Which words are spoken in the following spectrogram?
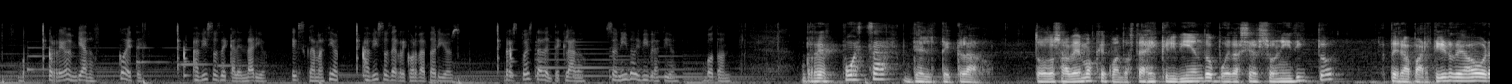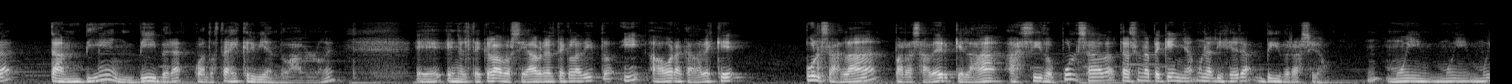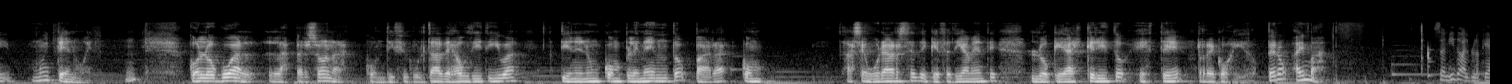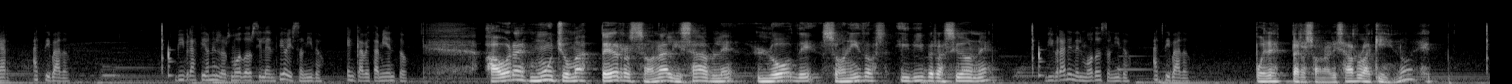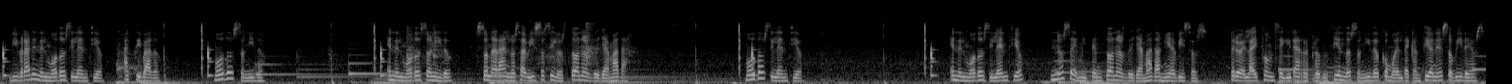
Correo enviado. Cohete. Avisos de calendario. Exclamación. Avisos de recordatorios. Respuesta del teclado. Sonido y vibración. Botón. Respuestas del teclado. Todos sabemos que cuando estás escribiendo puede hacer sonidito, pero a partir de ahora también vibra cuando estás escribiendo, hablo. ¿eh? Eh, en el teclado se abre el tecladito y ahora cada vez que pulsas la A, para saber que la A ha sido pulsada, te hace una pequeña, una ligera vibración, ¿eh? muy, muy, muy, muy tenue. ¿Eh? Con lo cual, las personas con dificultades auditivas tienen un complemento para asegurarse de que efectivamente lo que ha escrito esté recogido. Pero hay más. Sonido al bloquear. Activado. Vibración en los modos silencio y sonido. Encabezamiento. Ahora es mucho más personalizable lo de sonidos y vibraciones. Vibrar en el modo sonido. Activado. Puedes personalizarlo aquí, ¿no? Vibrar en el modo silencio. Activado. Modo sonido. En el modo sonido, sonarán los avisos y los tonos de llamada. Modo silencio. En el modo silencio, no se emiten tonos de llamada ni avisos, pero el iPhone seguirá reproduciendo sonido como el de canciones o vídeos.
